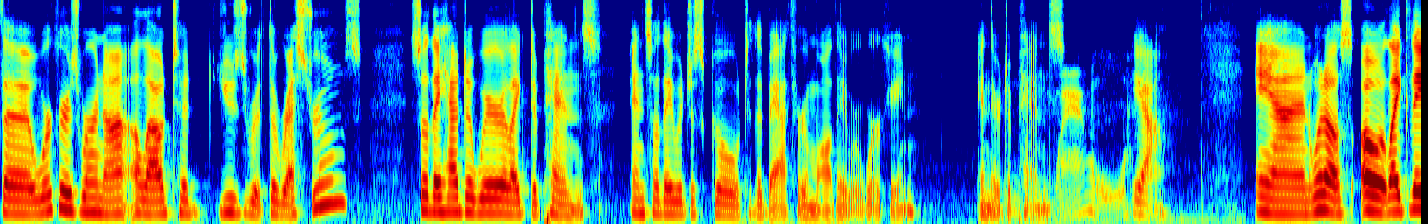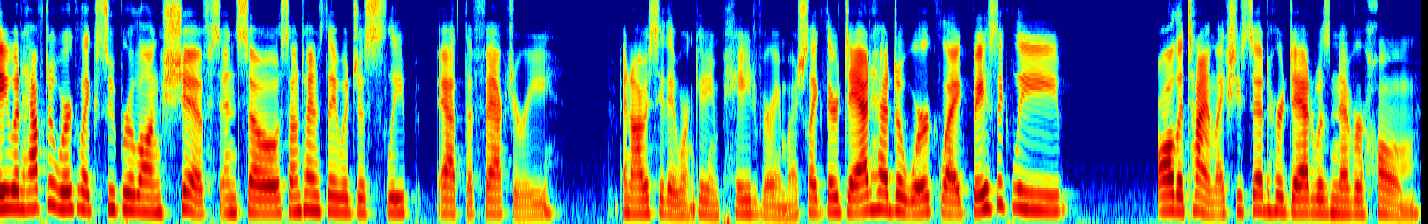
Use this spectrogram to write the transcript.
the workers were not allowed to use the restrooms, so they had to wear like depends, and so they would just go to the bathroom while they were working in their depends. Wow. Yeah. And what else? Oh, like they would have to work like super long shifts. And so sometimes they would just sleep at the factory. And obviously they weren't getting paid very much. Like their dad had to work like basically all the time. Like she said, her dad was never home.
